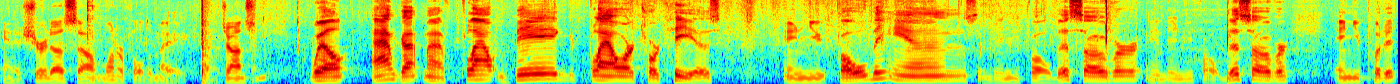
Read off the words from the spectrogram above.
And it sure does sound wonderful to me. Johnson? Well, I've got my flour, big flour tortillas, and you fold the ends, and then you fold this over, and then you fold this over, and you put it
